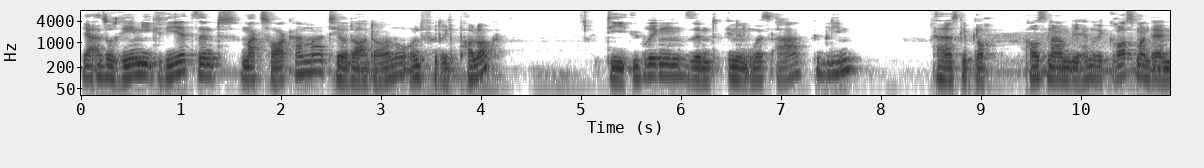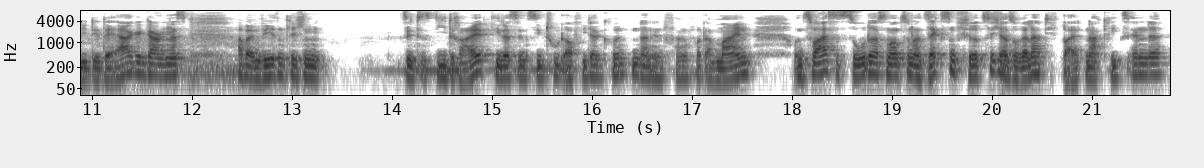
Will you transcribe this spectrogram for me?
Ja, also remigriert sind Max Horkheimer, Theodor Adorno und Friedrich Pollock. Die übrigen sind in den USA geblieben. Äh, es gibt noch Ausnahmen wie Henrik Grossmann, der in die DDR gegangen ist. Aber im Wesentlichen sind es die drei, die das Institut auch wieder gründen, dann in Frankfurt am Main. Und zwar ist es so, dass 1946, also relativ bald nach Kriegsende,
